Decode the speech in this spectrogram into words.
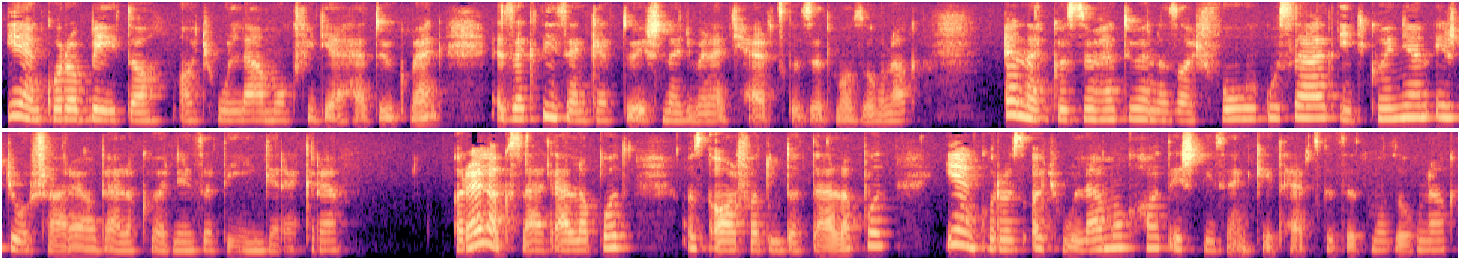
Ilyenkor a béta agyhullámok figyelhetők meg, ezek 12 és 41 Hz között mozognak. Ennek köszönhetően az agy fókuszált, így könnyen és gyorsan reagál a környezeti ingerekre. A relaxált állapot az alfa tudatállapot, ilyenkor az agyhullámok 6 és 12 Hz között mozognak.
